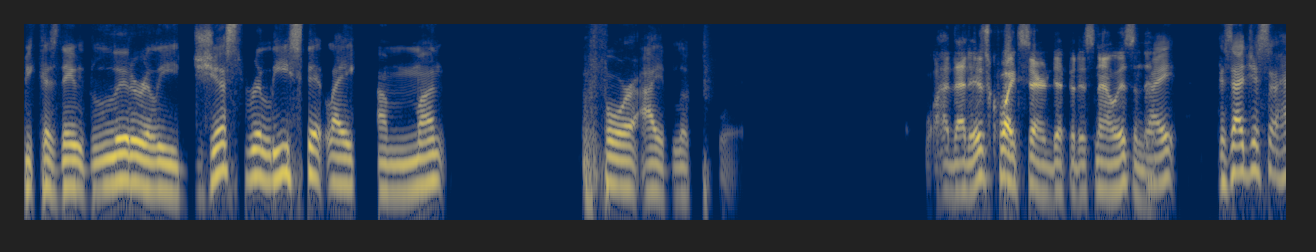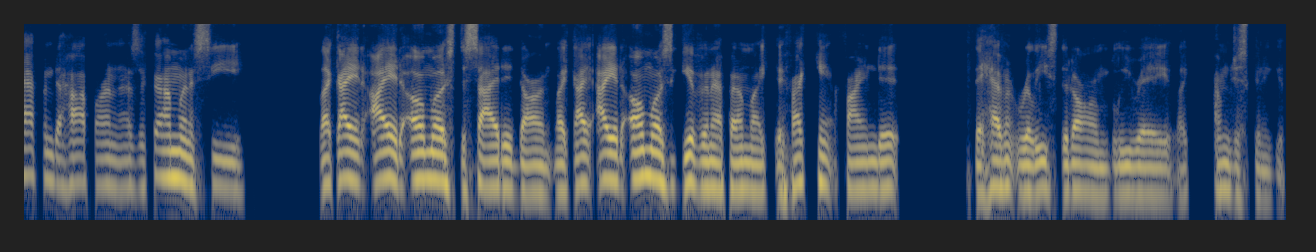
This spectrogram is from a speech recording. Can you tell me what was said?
because they literally just released it like a month before i had looked for it well, that is quite serendipitous now isn't it right because i just so happened to hop on and i was like oh, i'm gonna see like i had i had almost decided on like i i had almost given up. And i'm like if i can't find it if they haven't released it all on Blu-ray, like I'm just gonna get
